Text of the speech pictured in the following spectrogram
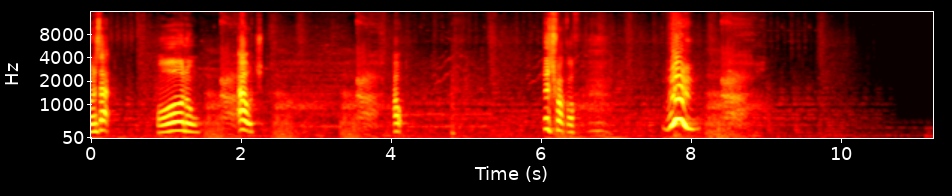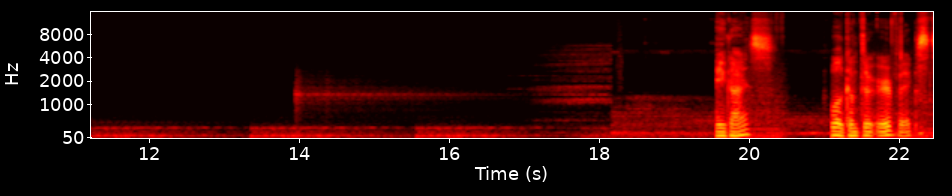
What is that? Oh no! Ouch! Ow! Bitch, fuck off! Woo! Hey guys, welcome to Urbex.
